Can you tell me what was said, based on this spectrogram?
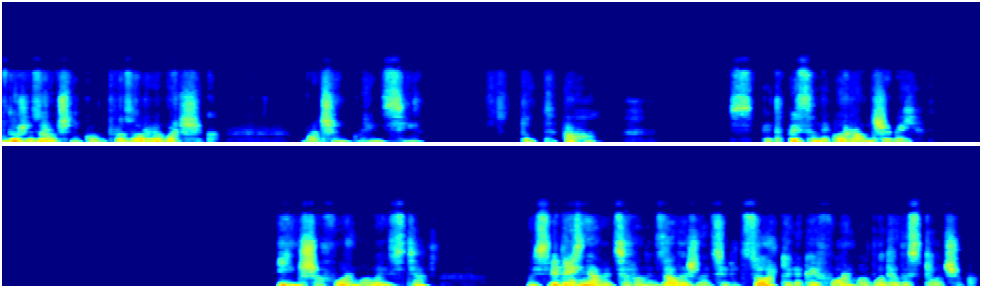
Дуже зручно, коли прозорий горщик. Бачимо корінці. Тут, ага, підписаний оранжевий. Інша форма листя. Ось відрізняються вони в залежності від сорту, який форми буде листочок.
